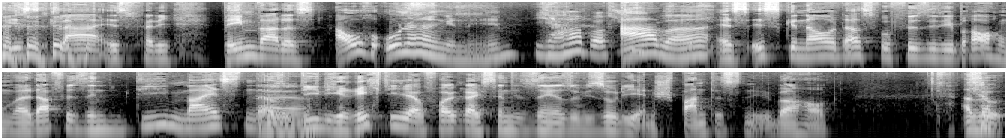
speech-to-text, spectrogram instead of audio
ist klar, ist fertig. Dem war das auch unangenehm. Ja, aber Aber es ist genau das, wofür sie die brauchen, weil dafür sind die meisten, also ja. die, die richtig erfolgreich sind, die sind ja sowieso die entspanntesten überhaupt. Also,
